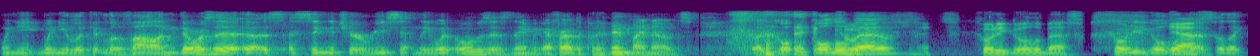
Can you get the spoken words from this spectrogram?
when you when you look at Laval. I mean, there was a, a, a signature recently. What, what, was his name? I forgot to put it in my notes. Go, Goloubef. Cody Goloubef. Cody Goloubef. Yeah. So like,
